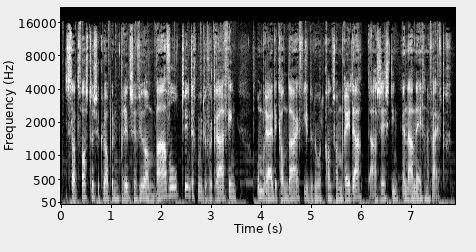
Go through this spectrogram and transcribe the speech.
Het staat vast tussen knopen Prinsenville en Bavel, 20 minuten vertraging. Omrijden kan daar via de noordkant van Breda, de A16 en de A59.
